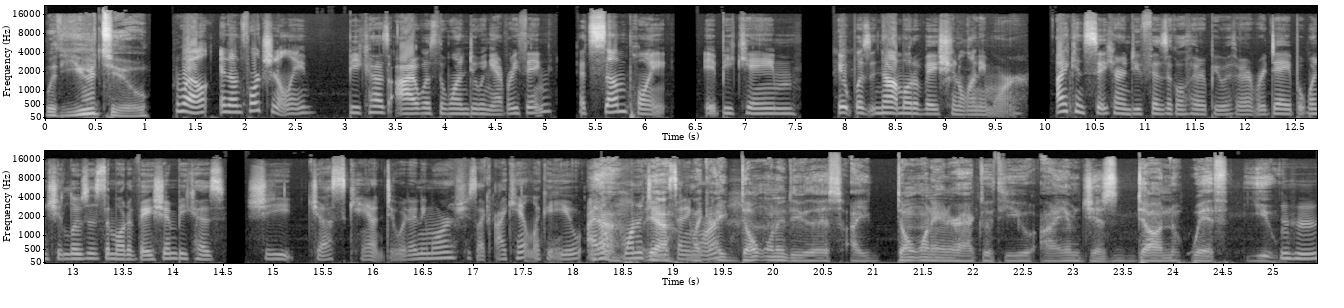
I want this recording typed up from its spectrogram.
with you two? Well, and unfortunately, because I was the one doing everything, at some point it became, it was not motivational anymore. I can sit here and do physical therapy with her every day, but when she loses the motivation because she just can't do it anymore, she's like, I can't look at you. I don't want to do yeah, this anymore. Like I don't want to do this. I don't want to interact with you. I am just done with you. Mm-hmm.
